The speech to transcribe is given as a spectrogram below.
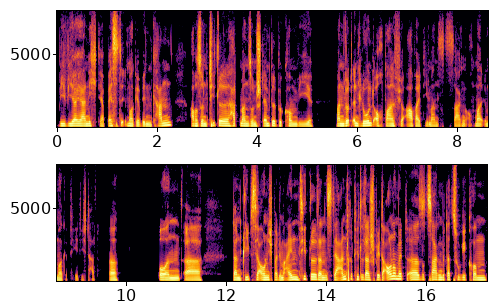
wie wir ja nicht der Beste immer gewinnen kann, aber so ein Titel hat man so einen Stempel bekommen wie man wird entlohnt auch mal für Arbeit, die man sozusagen auch mal immer getätigt hat. Ne? Und äh, dann blieb es ja auch nicht bei dem einen Titel, dann ist der andere Titel dann später auch noch mit äh, sozusagen mit dazugekommen,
